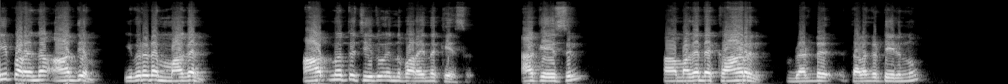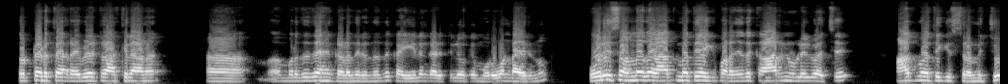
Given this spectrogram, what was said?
ഈ പറയുന്ന ആദ്യം ഇവരുടെ മകൻ ആത്മഹത്യ ചെയ്തു എന്ന് പറയുന്ന കേസ്. ആ കേസിൽ മകന്റെ കാറിൽ ബ്ലഡ് തളം കെട്ടിയിരുന്നു. തൊട്ടടുത്ത റെയിൽവേ ട്രാക്കിലാണ് മൃതദേഹം കിടന്നിരുന്നത്. കയ്യിലും കഴുത്തിലും ഒക്കെ മുറിവുണ്ടായിരുന്നു. പോലീസ് അന്നത് ആത്മഹത്യയാക്കി പറഞ്ഞത് കാറിനുള്ളിൽ വെച്ച് ആത്മഹത്യക്ക് ശ്രമിച്ചു.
